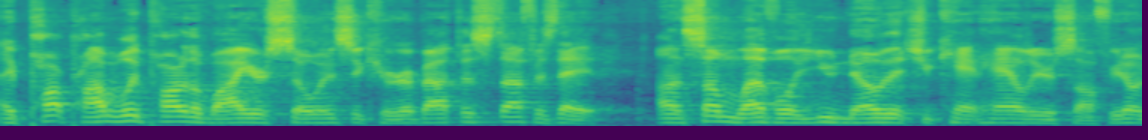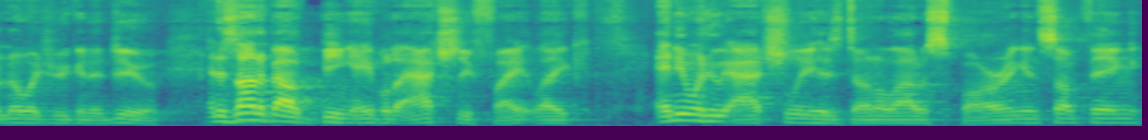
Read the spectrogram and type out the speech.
like probably part of the why you're so insecure about this stuff is that on some level you know that you can't handle yourself. You don't know what you're going to do. And it's not about being able to actually fight. Like anyone who actually has done a lot of sparring in something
